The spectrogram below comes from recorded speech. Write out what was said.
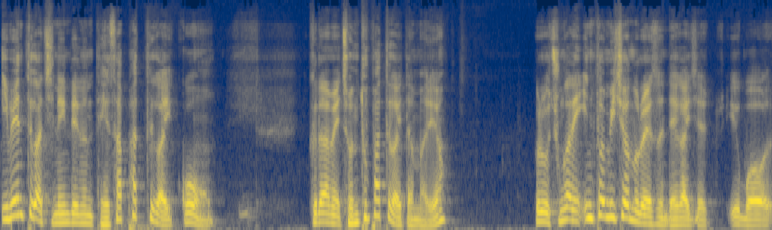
이벤트가 진행되는 대사 파트가 있고 그 다음에 전투 파트가 있단 말이에요. 그리고 중간에 intermission으로 해서 내가 이제 뭐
